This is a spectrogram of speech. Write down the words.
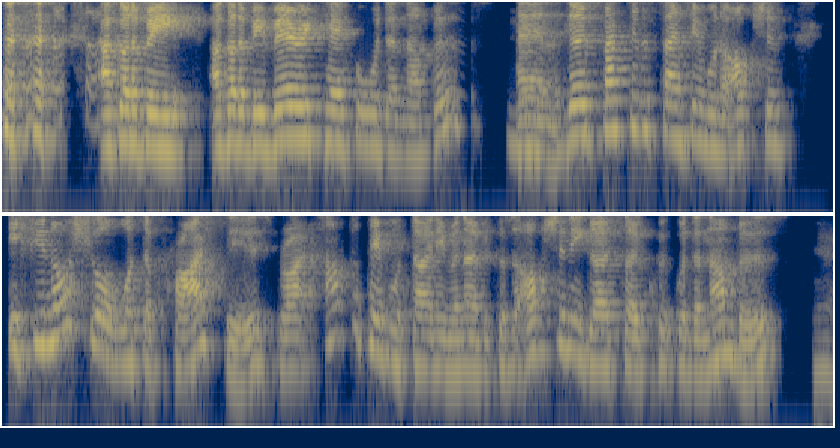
I got to be, I've got to be very careful with the numbers, and it goes back to the same thing with the auction. If you're not sure what the price is, right? Half the people don't even know because the auctioneer goes so quick with the numbers, Yeah.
